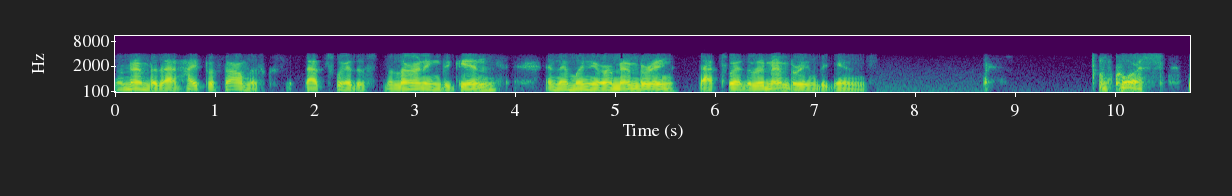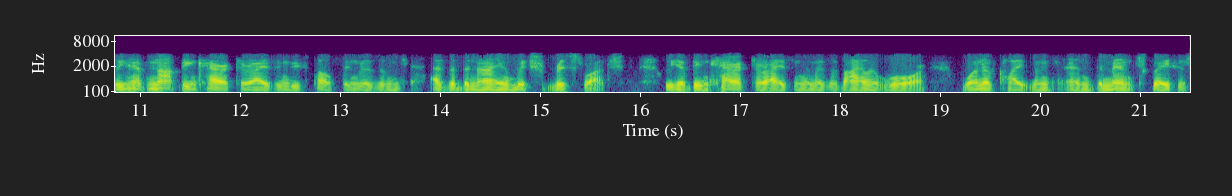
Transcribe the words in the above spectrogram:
Remember that hypothalamus, that's where the, the learning begins, and then when you're remembering, that's where the remembering begins. Of course, we have not been characterizing these pulsing rhythms as a benign witch wristwatch. We have been characterizing them as a violent war. One of Kleitman's and Dement's greatest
